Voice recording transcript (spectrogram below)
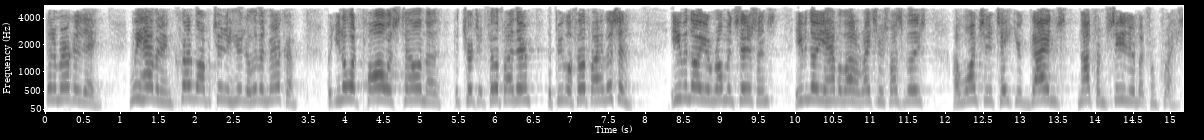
than America today. We have an incredible opportunity here to live in America. But you know what Paul was telling the, the church at Philippi there? The people of Philippi? Listen, even though you're Roman citizens, even though you have a lot of rights and responsibilities, I want you to take your guidance not from Caesar, but from Christ.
